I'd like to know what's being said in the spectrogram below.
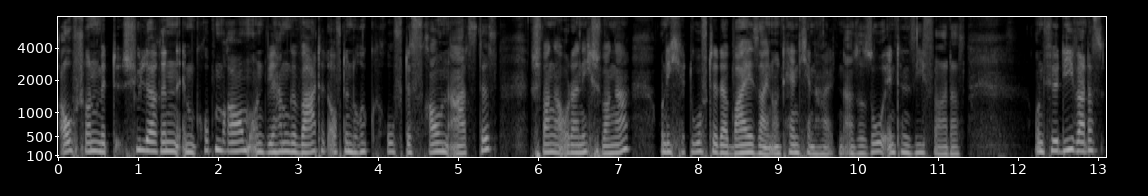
auch schon mit Schülerinnen im Gruppenraum und wir haben gewartet auf den Rückruf des Frauenarztes, schwanger oder nicht schwanger. Und ich durfte dabei sein und Händchen halten. Also so intensiv war das. Und für die war das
